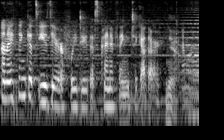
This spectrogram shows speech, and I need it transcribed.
and I think it's easier if we do this kind of thing together. Yeah.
